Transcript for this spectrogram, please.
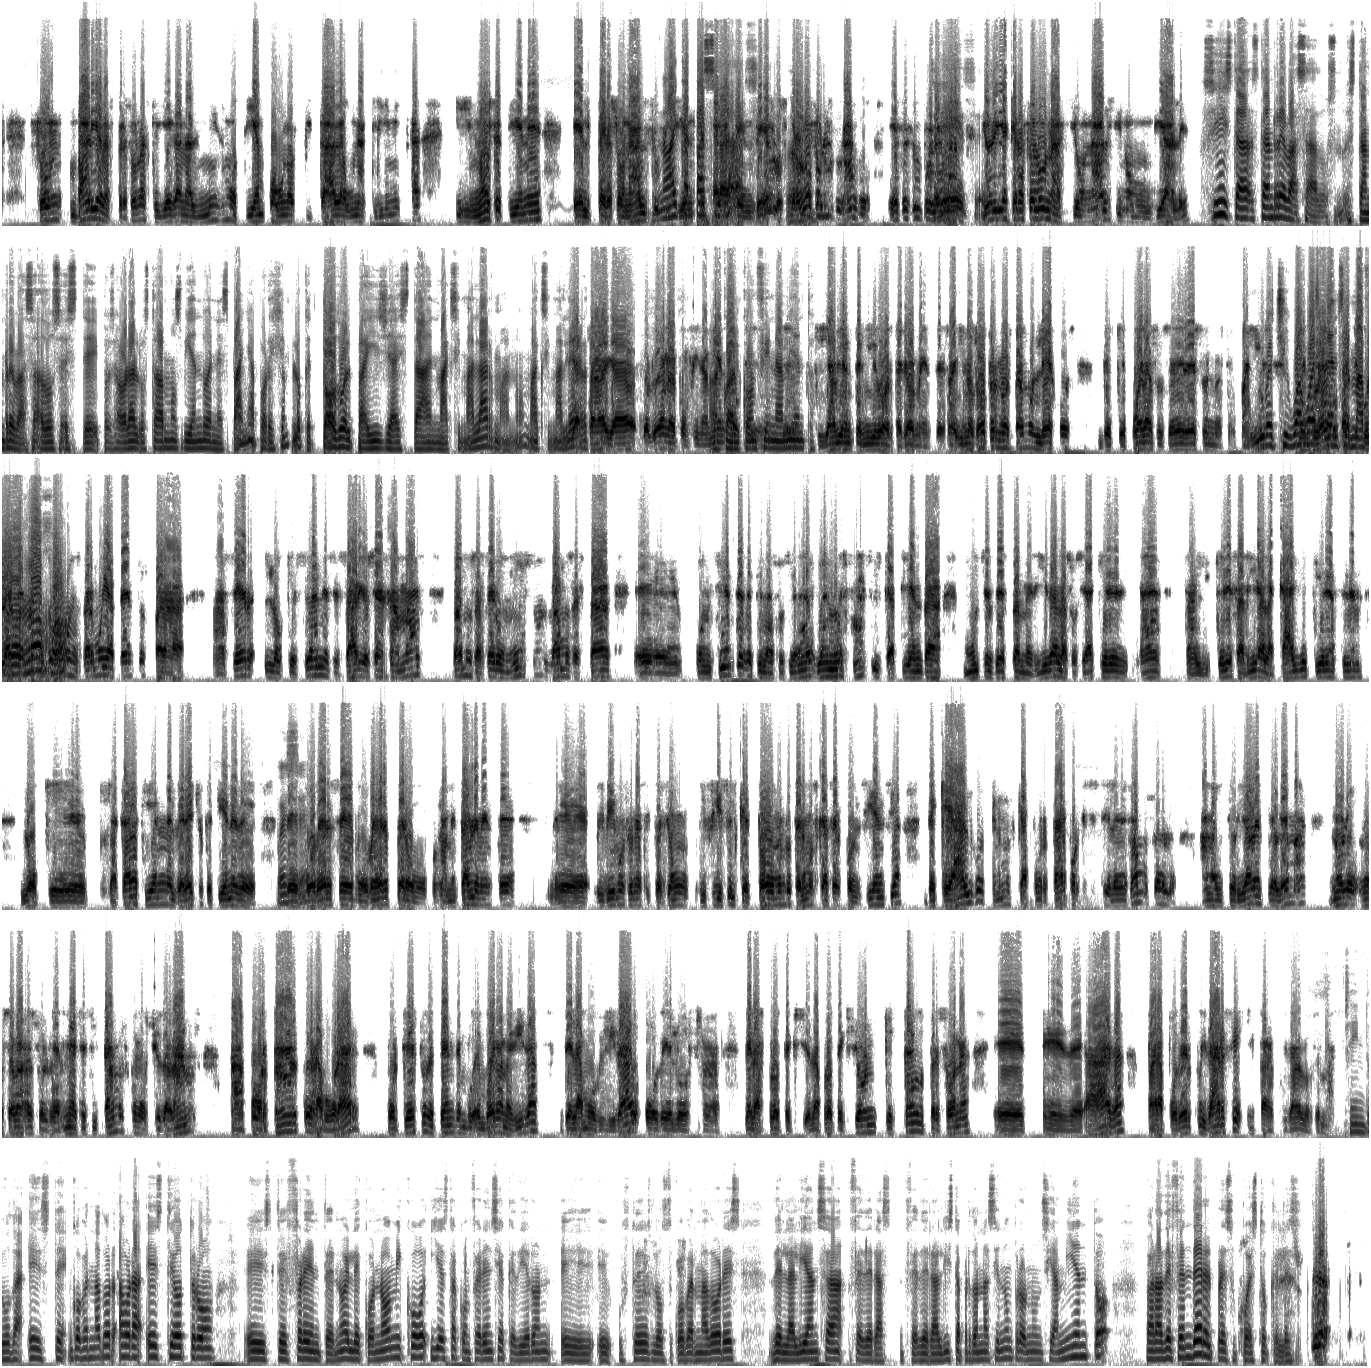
son varias las personas que llegan al mismo tiempo a un hospital, a una clínica, y no se tiene el personal suficiente para atenderlos, pero no solo Durango, ese es un problema, yo diría que no solo nacional, sino mundial, ¿eh? Sí, está, están rebasados, están rebasados, este, pues ahora lo estábamos viendo en España, por ejemplo, que todo el país ya está en máxima alarma, ¿no? Máxima alerta. Ya está, ya volvieron al confinamiento. Al confinamiento. Que, ya habían tenido anteriormente, y nosotros no estamos lejos de que pueda suceder eso en nuestro país. Pues Chihuahua está en semáforo rojo. Vamos a estar muy atentos para hacer lo que sea necesario, o sea, jamás vamos a ser omisos, vamos a estar eh, conscientes de que la sociedad ya no es fácil que atienda muchas de estas medidas, la sociedad quiere ya salir, quiere salir a la calle, quiere hacer lo que pues, a cada quien el derecho que tiene de, pues de poderse mover, pero pues, lamentablemente eh, vivimos una situación difícil que todo el mundo tenemos que hacer conciencia de que algo tenemos que aportar, porque si le dejamos solo a la autoridad del problema, no, lo, no se va a resolver. Necesitamos como ciudadanos aportar, colaborar, porque esto depende en, buena medida de la movilidad o de los ah, de las protección, la protección que cada persona eh, eh, haga para poder cuidarse y para cuidar a los demás. Sin duda, este gobernador, ahora este otro este frente, ¿no? El económico y esta conferencia que dieron eh, eh, ustedes los gobernadores de la Alianza Federalista, perdón, haciendo un pronunciamiento para defender el presupuesto que les Mira,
